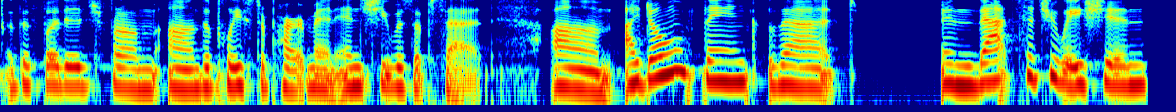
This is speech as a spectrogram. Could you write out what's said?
the footage from uh, the police department, and she was upset. Um, I don't think that in that situation,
